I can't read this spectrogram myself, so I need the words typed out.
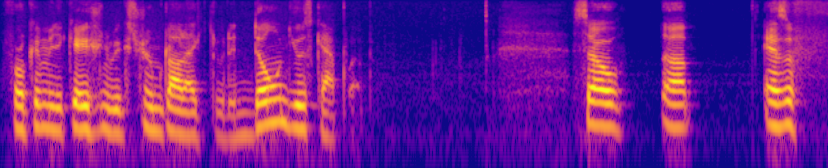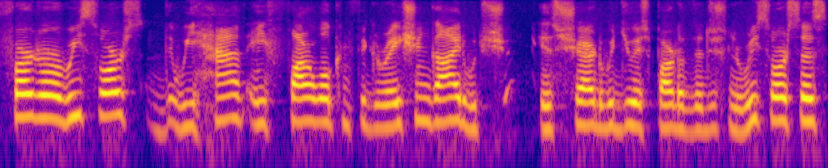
for communication with Extreme Cloud IQ. They don't use CAPWAP. So uh, as a further resource, we have a firewall configuration guide which is shared with you as part of the additional resources.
